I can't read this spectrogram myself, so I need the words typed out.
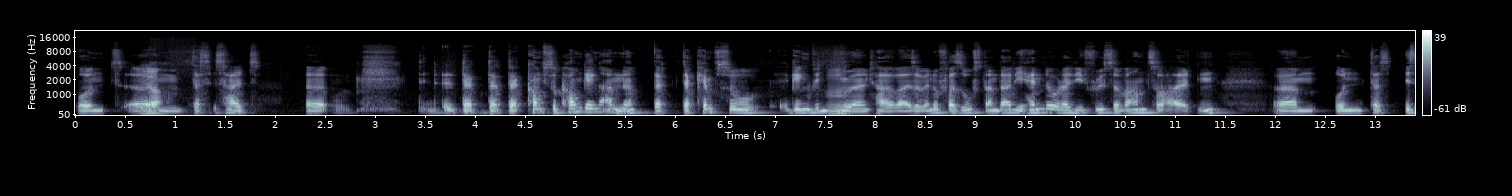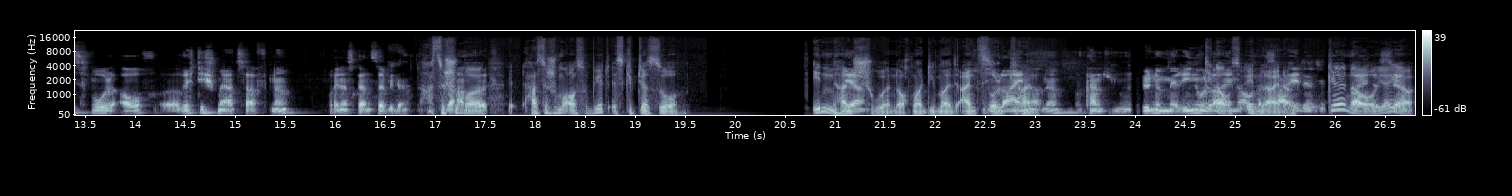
Und ähm, das ist halt, äh, da, da, da kommst du kaum gegen an, ne? Da, da kämpfst du gegen Windmühlen mhm. teilweise, wenn du versuchst, dann da die Hände oder die Füße warm zu halten. Ähm, und das ist wohl auch äh, richtig schmerzhaft, ne? Wenn das Ganze wieder. Hast du schon mal, wird. hast du schon mal ausprobiert? Es gibt ja so Innenhandschuhe ja. nochmal, die man anziehen so Liner, kann. Ne? Man kann dünne Merino-Liner genau, so oder Seide. Genau, beides, ja, ja.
